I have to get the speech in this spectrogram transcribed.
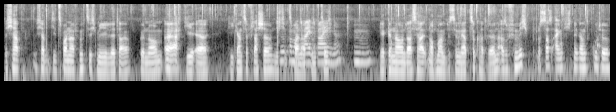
Ich habe ich hab die 250 Milliliter genommen. Äh, ach, die, äh, die ganze Flasche, nicht die 250. 0,33, ne? Mhm. Ja, genau, und da ist ja halt nochmal ein bisschen mehr Zucker drin. Also für mich ist das eigentlich eine ganz gute,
